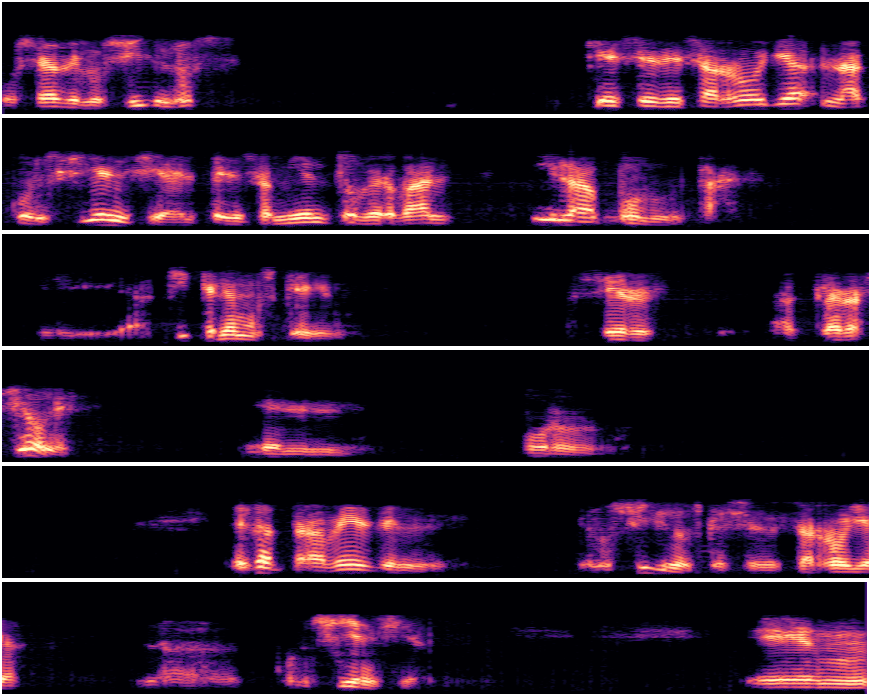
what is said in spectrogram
o sea, de los signos, que se desarrolla la conciencia, el pensamiento verbal y la voluntad. Eh, aquí tenemos que hacer aclaraciones. El, por, es a través del, de los signos que se desarrolla la conciencia. Eh,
